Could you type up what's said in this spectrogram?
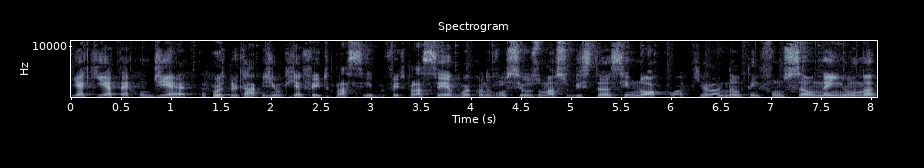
E aqui até com dieta. Vou explicar rapidinho o que é efeito placebo. Efeito placebo é quando você usa uma substância inócua, que ela não tem função nenhuma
